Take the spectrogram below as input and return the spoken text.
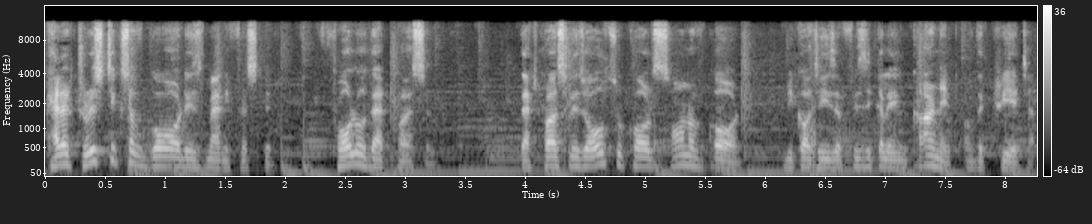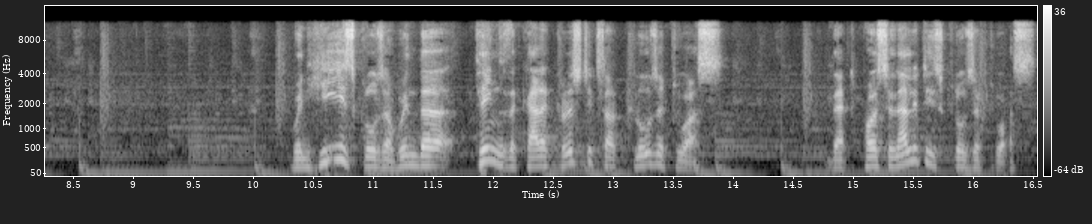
characteristics of God is manifested. Follow that person. That person is also called Son of God because he is a physical incarnate of the Creator. When he is closer, when the things, the characteristics are closer to us, that personality is closer to us,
